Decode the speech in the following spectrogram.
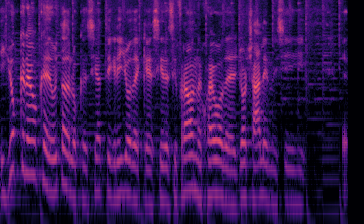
Y yo creo que ahorita de lo que decía Tigrillo, de que si descifraban el juego de Josh Allen y si eh,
